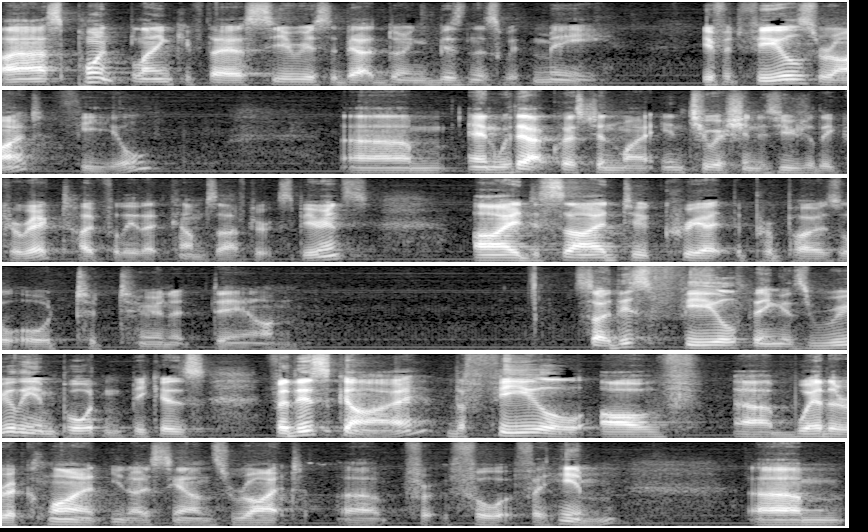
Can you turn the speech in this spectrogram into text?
I ask point blank if they are serious about doing business with me. If it feels right, feel. Um, and without question, my intuition is usually correct. Hopefully, that comes after experience. I decide to create the proposal or to turn it down. So, this feel thing is really important because for this guy, the feel of uh, whether a client you know, sounds right uh, for, for, for, him, um,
